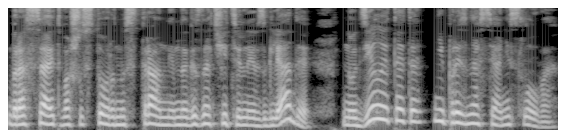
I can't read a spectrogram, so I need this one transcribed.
бросает в вашу сторону странные многозначительные взгляды, но делает это, не произнося ни слова.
